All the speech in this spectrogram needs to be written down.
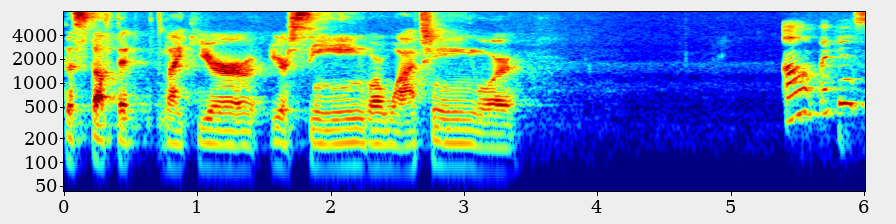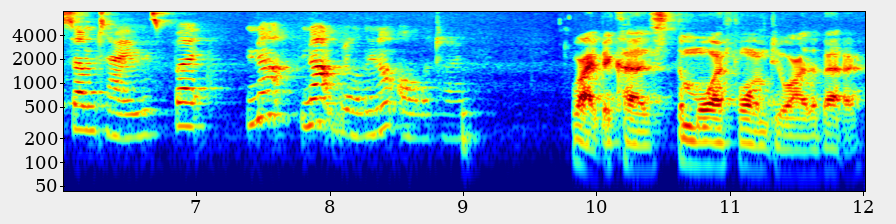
the stuff that like you're you're seeing or watching or? Oh, I guess sometimes, but not not really, not all the time. Right, because the more informed you are, the better.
